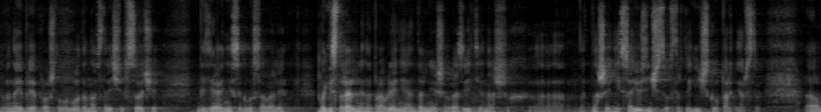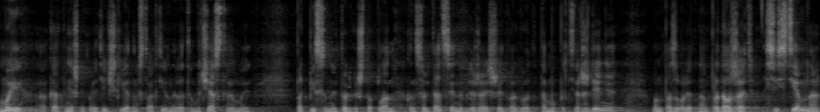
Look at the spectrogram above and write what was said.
в ноябре прошлого года на встрече в Сочи, где они согласовали магистральное направление дальнейшего развития наших э, отношений союзничества, стратегического партнерства. Э, мы, как внешнеполитические ведомства, активно в этом участвуем. Мы подписанный только что план консультаций на ближайшие два года, тому подтверждение. Он позволит нам продолжать системно,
